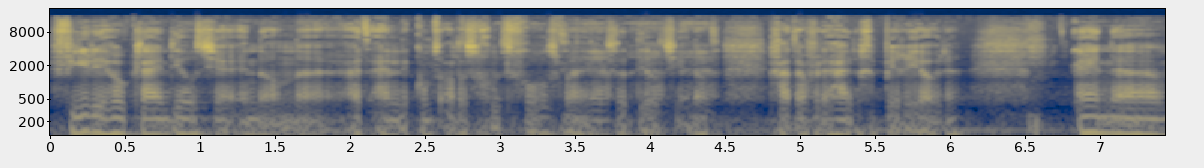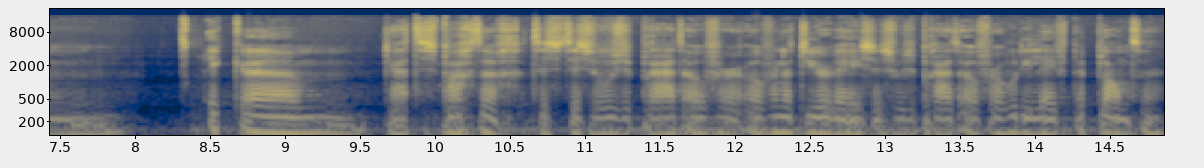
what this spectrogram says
vierde heel klein deeltje. En dan eh, uiteindelijk komt alles goed, Alles volgens mij ja, is dat ja, deeltje. En dat gaat over de huidige periode. En ehm, ik, ehm, ja, het is prachtig. Het is, het is hoe ze praat over, over natuurwezens, hoe ze praat over hoe die leeft bij planten.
